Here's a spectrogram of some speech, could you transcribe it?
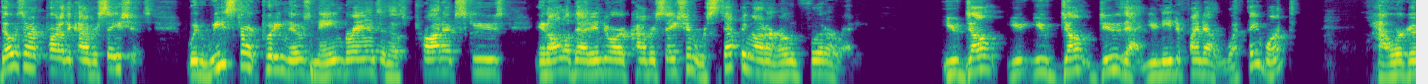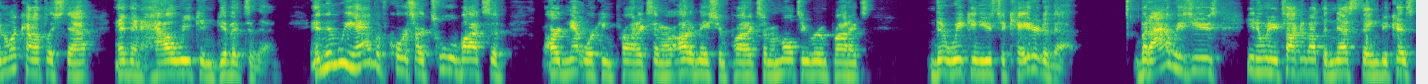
Those aren't part of the conversations. When we start putting those name brands and those product SKUs and all of that into our conversation, we're stepping on our own foot already. You don't you you don't do that. You need to find out what they want, how we're going to accomplish that, and then how we can give it to them. And then we have, of course, our toolbox of our networking products and our automation products and our multi-room products that we can use to cater to that. But I always use, you know, when you're talking about the Nest thing, because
